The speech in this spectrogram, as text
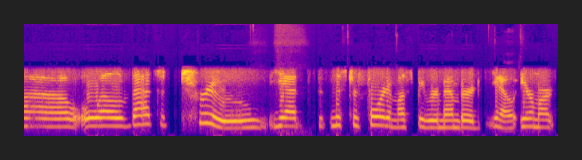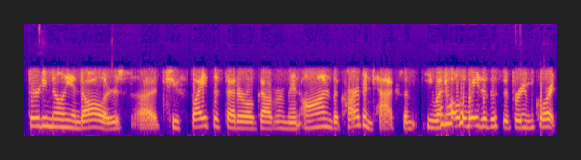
Uh, well, that's true. Yet, Mr. Ford, it must be remembered, you know, earmarked thirty million dollars uh, to fight the federal government on the carbon tax, and he went all the way to the Supreme Court.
